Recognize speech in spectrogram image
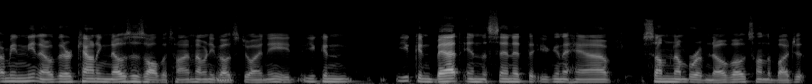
I mean, you know, they're counting noses all the time. How many Mm. votes do I need? You can you can bet in the Senate that you're going to have some number of no votes on the budget.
